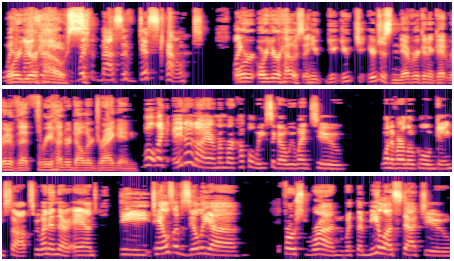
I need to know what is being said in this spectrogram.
with Or your house. with massive discount. Like- or or your house, and you you you you're just never gonna get rid of that three hundred dollar dragon. Well, like Ada and I, I remember a couple weeks ago, we went to one of our local GameStops. We went in there and the Tales of Xillia first run with the Milla statue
